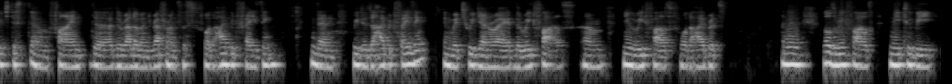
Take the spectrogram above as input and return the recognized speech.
which just um, find the, the relevant references for the hybrid phasing. And then we do the hybrid phasing in which we generate the read files, um, new read files for the hybrids. And then those read files need to be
